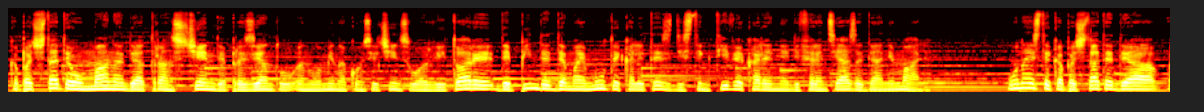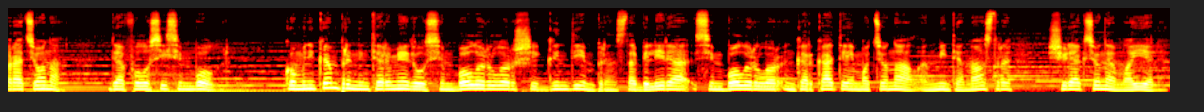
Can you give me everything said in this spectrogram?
Capacitatea umană de a transcende prezentul în lumina consecințelor viitoare depinde de mai multe calități distinctive care ne diferențiază de animale. Una este capacitatea de a raționa, de a folosi simboluri. Comunicăm prin intermediul simbolurilor și gândim prin stabilirea simbolurilor încărcate emoțional în mintea noastră și reacționăm la ele.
